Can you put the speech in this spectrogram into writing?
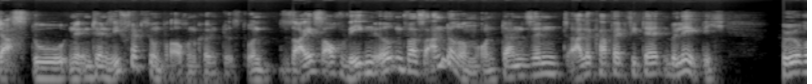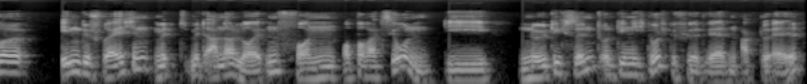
dass du eine Intensivstation brauchen könntest. Und sei es auch wegen irgendwas anderem. Und dann sind alle Kapazitäten belegt. Ich höre in Gesprächen mit, mit anderen Leuten von Operationen, die nötig sind und die nicht durchgeführt werden aktuell,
